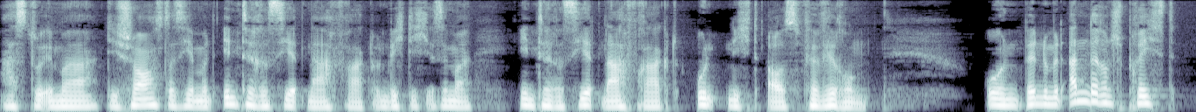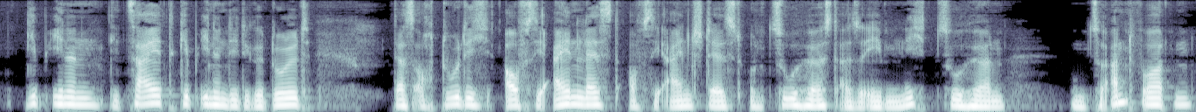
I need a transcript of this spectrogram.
hast du immer die Chance, dass jemand interessiert nachfragt. Und wichtig ist immer, interessiert nachfragt und nicht aus Verwirrung. Und wenn du mit anderen sprichst, gib ihnen die Zeit, gib ihnen die, Geduld, dass auch du dich auf sie einlässt, auf sie einstellst und zuhörst, also eben nicht zuhören, um zu antworten,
